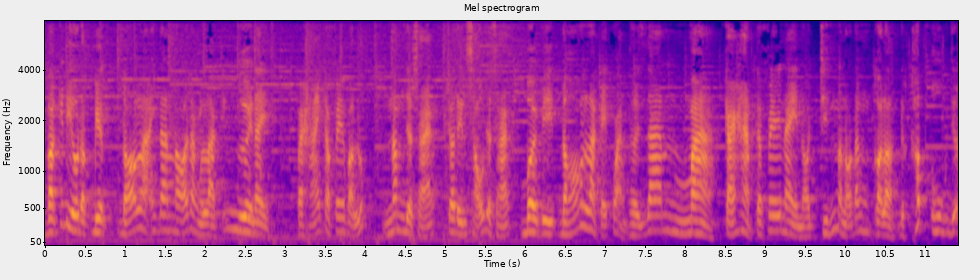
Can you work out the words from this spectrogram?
Và cái điều đặc biệt đó là anh ta nói rằng là cái người này phải hái cà phê vào lúc 5 giờ sáng cho đến 6 giờ sáng. Bởi vì đó là cái khoảng thời gian mà cái hạt cà phê này nó chín mà nó đang, gọi là, được hấp thu giữa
